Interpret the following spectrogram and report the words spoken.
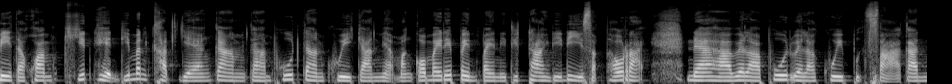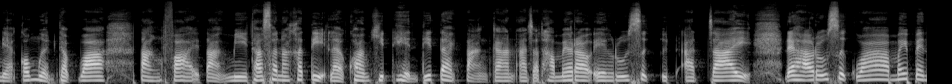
มีแต่ความคิดเห็นที่มันขัดแย้งกันการพูดการคุยกันเนี่ยมันก็ไม่ได้เป็นไปในทิศทางที่ดีสักเท่าไหร่นะคะเวลาพูดเวลาคุยปรึกษากันเนี่ยก็เหมือนกับว่าต่างฝ่ายต่างมีทัศนคติและความคิดเห็นที่แตกต่างกัน อาจจะทำให้เราเองรู้สึกอึดอัดใจนะคะรู้สึกว่าไม่เป็น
